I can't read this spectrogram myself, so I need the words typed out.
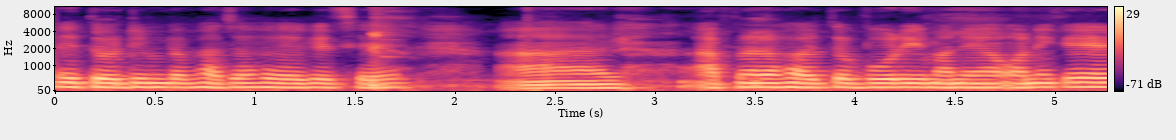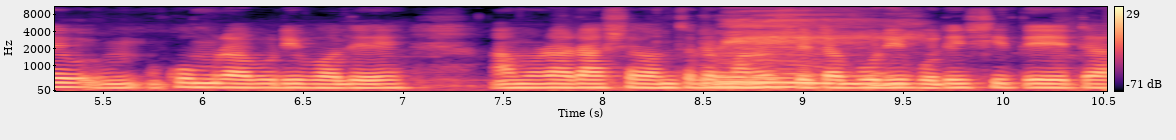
এই তো ডিমটা ভাজা হয়ে গেছে। আর আপনারা হয়তো বড়ি মানে অনেকে কুমড়া বড়ি বলে, আমরা রাজশাহী অঞ্চলের মানুষ সেটা বড়ি বলি, শীতে এটা,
